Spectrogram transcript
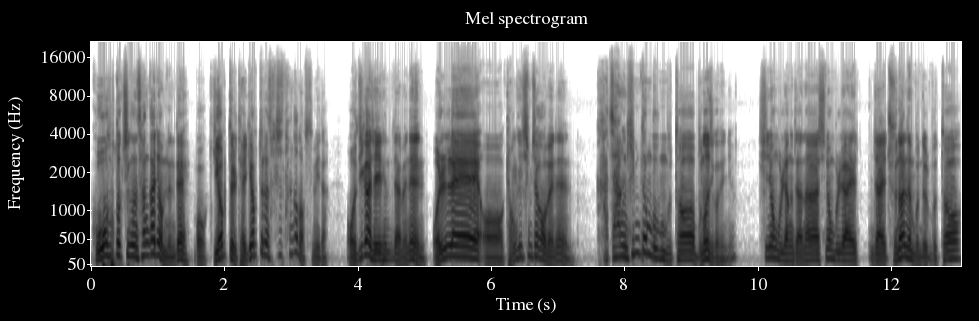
고소득층은 상관이 없는데 뭐 기업들 대기업들은 사실 상관없습니다. 어디가 제일 힘드냐면은 원래 어, 경기 침체가 오면은 가장 힘든 부분부터 무너지거든요. 신용 불량자나 신용 불량자에 준하는 분들부터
